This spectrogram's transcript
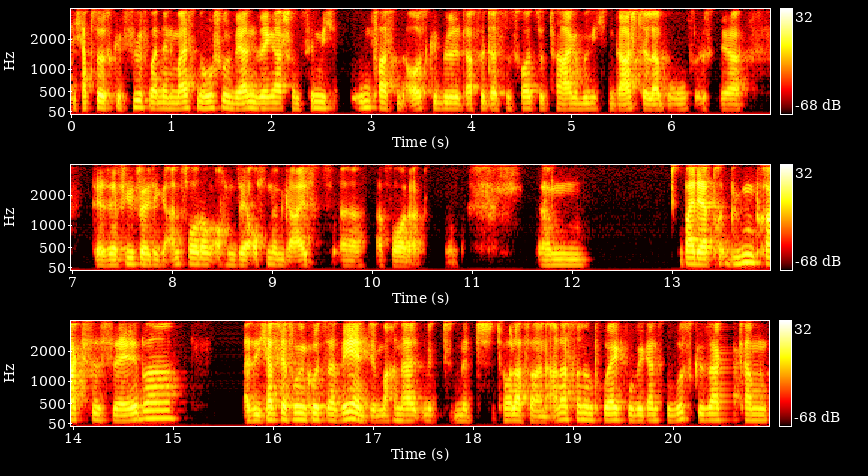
ich habe so das Gefühl, von den meisten Hochschulen werden Sänger schon ziemlich umfassend ausgebildet dafür, dass es heutzutage wirklich ein Darstellerberuf ist, der, der sehr vielfältige Anforderungen, auch einen sehr offenen Geist äh, erfordert. Ähm, bei der Bühnenpraxis selber, also ich habe es ja vorhin kurz erwähnt, wir machen halt mit, mit Toller Verein Anderson ein Projekt, wo wir ganz bewusst gesagt haben,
